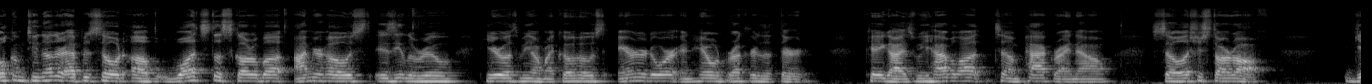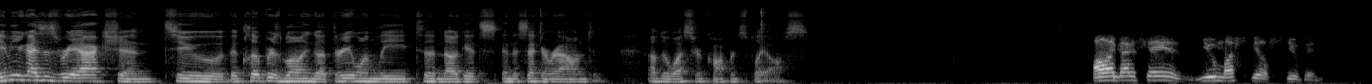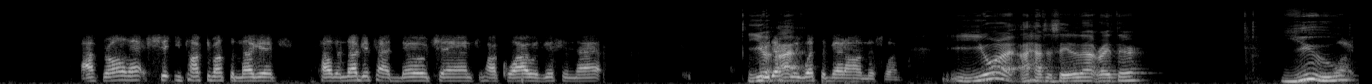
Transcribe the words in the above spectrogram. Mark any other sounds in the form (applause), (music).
Welcome to another episode of What's the Scuttlebutt. I'm your host, Izzy La Rue. Here with me are my co-hosts, Aaron Oduor and Harold Rucker III. Okay, guys, we have a lot to unpack right now, so let's just start off. Give me your guys' reaction to the Clippers blowing a 3-1 lead to the Nuggets in the second round of the Western Conference playoffs. All I gotta say is you must feel stupid. After all that shit you talked about the Nuggets, how the Nuggets had no chance, and how Kawhi was this and that, you, You, definitely I, wet the bed on this one. you know what I have to say to that right there? You What?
